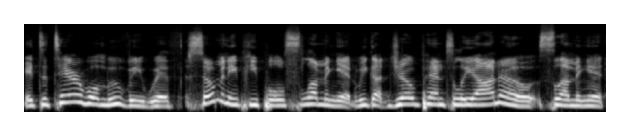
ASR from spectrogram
it's a terrible movie with so many people slumming it. We got Joe Pantoliano slumming it.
